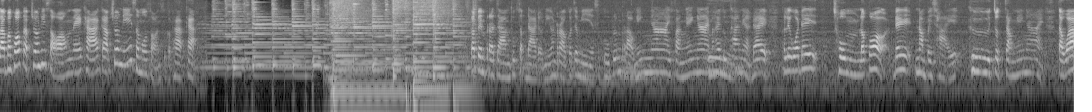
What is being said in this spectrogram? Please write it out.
กลับมาพบกับช่วงที่2นะคะกับช่วงนี้สโมสรสุขภาพค่ะก็เป็นประจำทุกสัปดาห์เดี๋ยวนี้เราก็จะมีสกู๊ปเรื่องราวง่าย ๆ ฟังง่าย ๆ มาให้อืมทุกท่านเนี่ยได้เขาเรียกว่าได้ชมแล้วก็ได้นำไปใช้คือจดจำง่าย ๆ แต่ว่า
